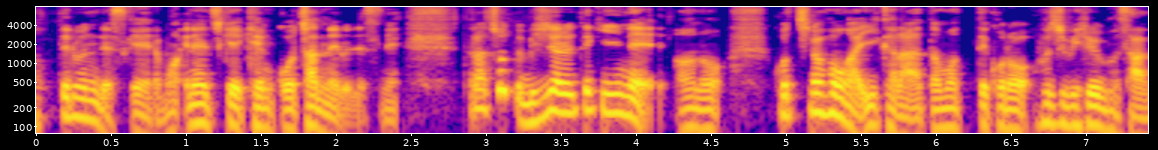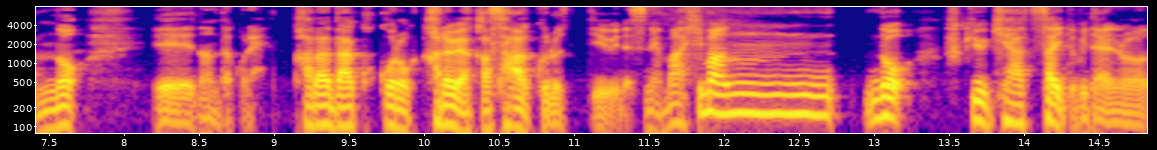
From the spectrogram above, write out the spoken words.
載ってるんですけれども、NHK 健康チャンネルですね。ただ、ちょっとビジュアル的にね、あの、こっちの方がいいかなと思って、この富士フィルムさんの、えー、なんだこれ、体、心、軽やかサークルっていうですね、まあ、肥満の普及啓発サイトみたいなの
